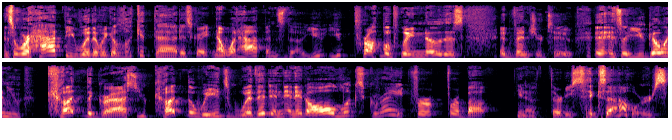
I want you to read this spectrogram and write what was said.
And so we're happy with it. We go, look at that. It's great. Now, what happens, though? You, you probably know this adventure, too. And so you go and you cut the grass, you cut the weeds with it, and, and it all looks great for, for about, you know, 36 hours.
